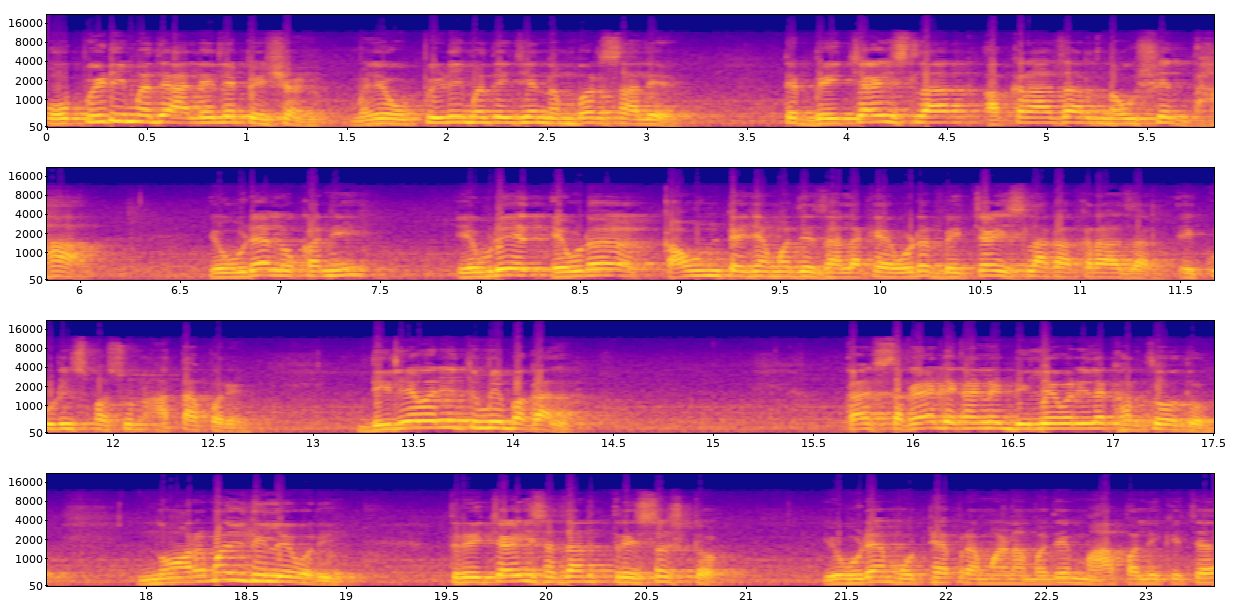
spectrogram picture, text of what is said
ओ पी डीमध्ये आलेले पेशंट म्हणजे ओ पी डीमध्ये जे नंबर्स आले ते बेचाळीस लाख अकरा हजार नऊशे दहा एवढ्या लोकांनी एवढे एवढं काउंट त्याच्यामध्ये झाला का? एवढं बेचाळीस लाख अकरा हजार एकोणीसपासून आतापर्यंत. डिलेवरी तुम्ही बघाल. का सगळ्या ठिकाणी डिलेवरीला खर्च होतो. नॉर्मल डिलेवरी त्रेचाळीस हजार त्रेसष्ट एवढ्या मोठ्या प्रमाणामध्ये महापालिकेच्या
